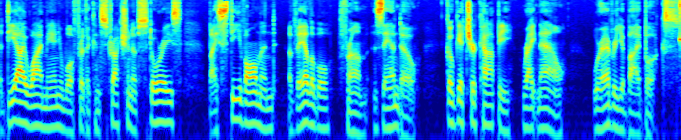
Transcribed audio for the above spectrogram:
a DIY manual for the construction of stories by Steve Almond, available from Zando. Go get your copy right now, wherever you buy books.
